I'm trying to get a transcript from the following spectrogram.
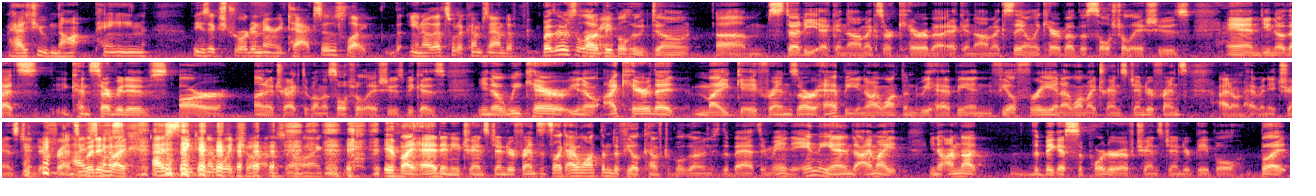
has you not paying these extraordinary taxes, like, you know, that's what it comes down to. But there's a lot for of people who don't um, study economics or care about economics. They only care about the social issues, and you know that's conservatives are unattractive on the social issues because you know we care. You know I care that my gay friends are happy. You know I want them to be happy and feel free, and I want my transgender friends. I don't have any transgender friends, but if I I was thinking of which ones, you know, like- if I had any transgender friends, it's like I want them to feel comfortable going to the bathroom. In, in the end, I might, you know, I'm not the biggest supporter of transgender people, but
